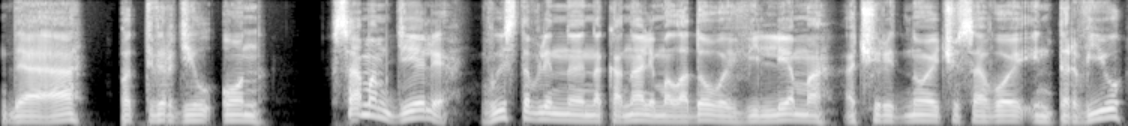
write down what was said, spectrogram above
«Да», — подтвердил он. В самом деле, выставленное на канале молодого Вильема очередное часовое интервью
